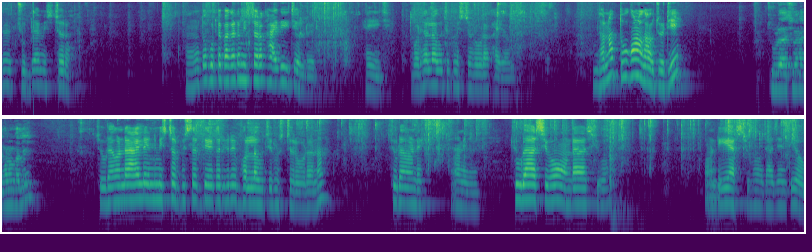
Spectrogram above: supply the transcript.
ସେ ଚୁଡ଼ା ମିକ୍ସଚର ମୁଁ ତ ଗୋଟେ ପ୍ୟାକେଟ୍ ମିକ୍ସଚର ଖାଇଦେଇଛି ଅଲରେଡ଼ି ହେଇଯାଇଛି ବଢ଼ିଆ ଲାଗୁଛି ମିକ୍ସଚର ଗୁଡ଼ା ଖାଇବାକୁ ଧନ ତୁ କ'ଣ ଖାଉଛୁ ଏଠି ଚୁଡ଼ା ଆସିବା କ'ଣ କାଲି ଚୁଡ଼ା ଗଣ୍ଡା ଆଣିଲେ ଏମିତି ମିକ୍ସଚର ଫିକ୍ସଚର ତିଆରି କରିକି ଭଲ ଲାଗୁଛି ମିକ୍ସଚର ଗୁଡ଼ା ନା ଚୁଡ଼ା ଗଣ୍ଡେ ଆଣିବି ଚୁଡ଼ା ଆସିବ ଅଣ୍ଡା ଆସିବ କ'ଣ ଟିକେ ଆସିବ ଯାହା ଯେମିତି ଆଉ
